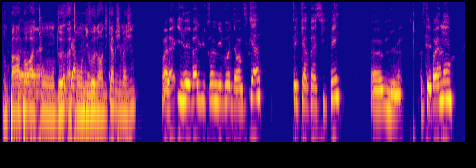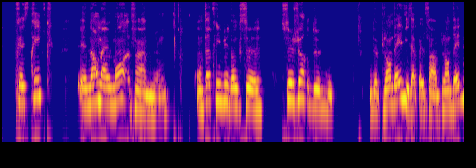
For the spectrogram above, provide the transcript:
Donc par rapport à Euh, ton de, à ton niveau de handicap, j'imagine? Voilà, il évalue ton niveau de handicap, tes capacités. C'est vraiment très strict. Et normalement, enfin, on t'attribue donc ce, ce genre de, de plan d'aide, ils appellent ça un plan d'aide,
